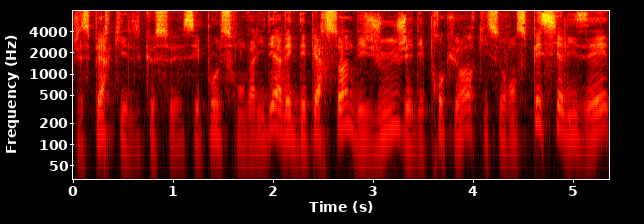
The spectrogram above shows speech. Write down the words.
J'espère que ces pôles seront validés avec des personnes, des juges et des procureurs qui seront spécialisés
